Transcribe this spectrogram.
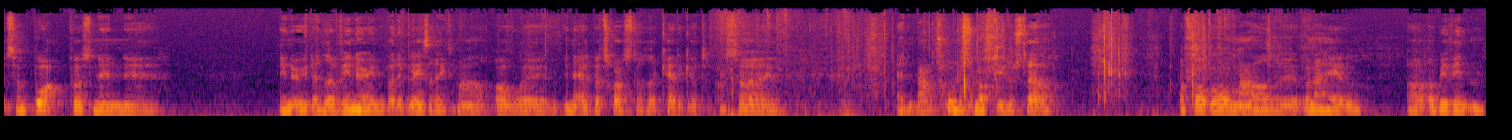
som bor på sådan en, øh, en ø, der hedder Vindøen, hvor det blæser rigtig meget, og øh, en albatros, der hedder Kattegat. Og så øh, er den bare utrolig smukt illustreret, og foregår meget øh, under havet og op i vinden.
